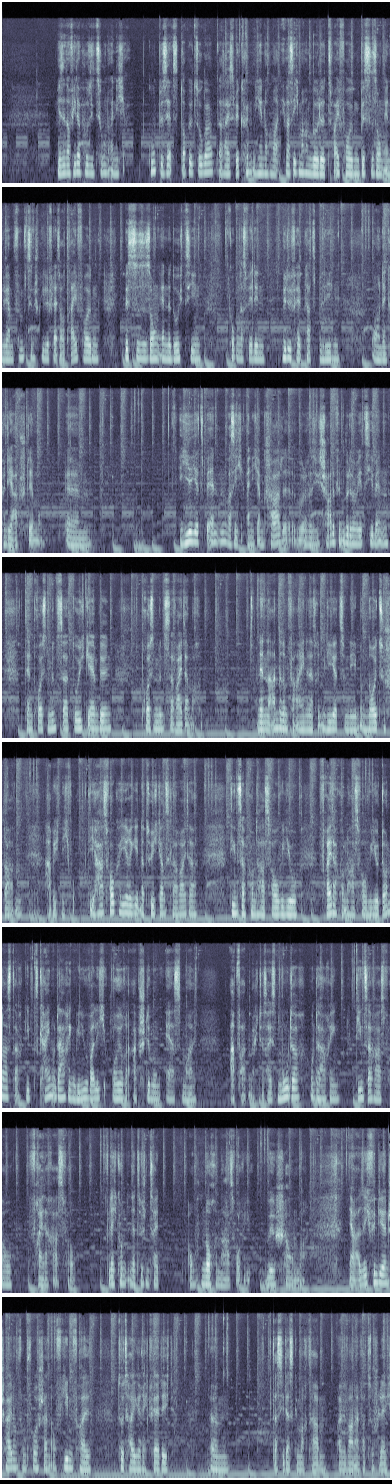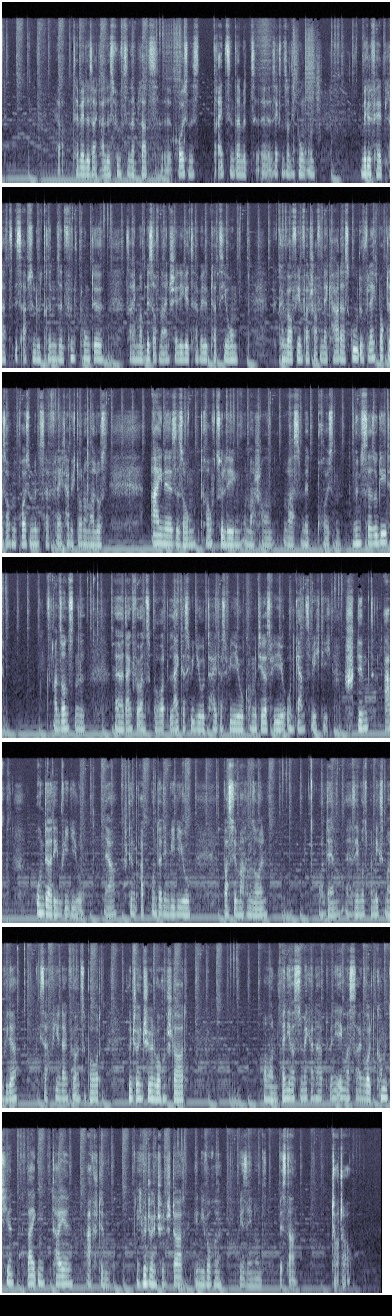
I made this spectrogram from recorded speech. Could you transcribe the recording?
Wir sind auf jeder Position eigentlich gut besetzt, doppelt sogar. Das heißt, wir könnten hier nochmal, was ich machen würde, zwei Folgen bis Saisonende. Wir haben 15 Spiele, vielleicht auch drei Folgen bis zu Saisonende durchziehen. Gucken, dass wir den Mittelfeldplatz belegen und dann könnt ihr abstimmen. Ähm, hier jetzt beenden, was ich eigentlich am schade oder was ich schade finden würde, wenn wir jetzt hier beenden, denn Preußen Münster durchgambeln, Preußen Münster weitermachen. Einen anderen Verein in der dritten Liga zu nehmen und neu zu starten, habe ich nicht vor. Die HSV-Karriere geht natürlich ganz klar weiter. Dienstag kommt HSV-Video, Freitag kommt ein HSV-Video, Donnerstag gibt es kein Unterhaching-Video, weil ich eure Abstimmung erstmal abwarten möchte. Das heißt Montag Unterhaching, Dienstag HSV, Freitag HSV. Vielleicht kommt in der Zwischenzeit auch noch ein HSV-Video. Wir schauen mal. ja, also ich finde die Entscheidung vom Vorstand auf jeden Fall total gerechtfertigt, ähm, dass sie das gemacht haben, weil wir waren einfach zu schlecht. Ja, Tabelle sagt alles, 15. Platz, äh, Preußen ist 13. mit äh, 26 Punkten. Mittelfeldplatz ist absolut drin, sind 5 Punkte, sag ich mal, bis auf eine einstellige Tabellenplatzierung. Können wir auf jeden Fall schaffen. Der Kader ist gut und vielleicht bockt es auch mit Preußen Münster. Vielleicht habe ich doch nochmal Lust, eine Saison draufzulegen und mal schauen, was mit Preußen Münster so geht. Ansonsten äh, danke für euren Support. Like das Video, teilt das Video, kommentiert das Video und ganz wichtig, stimmt ab unter dem Video. Ja, stimmt ab unter dem Video, was wir machen sollen. Und dann äh, sehen wir uns beim nächsten Mal wieder. Ich sage vielen Dank für euren Support. Wünsche euch einen schönen Wochenstart. Und wenn ihr was zu meckern habt, wenn ihr irgendwas sagen wollt, kommentieren, liken, teilen, abstimmen. Ich wünsche euch einen schönen Start in die Woche. Wir sehen uns. Bis dann. Ciao, ciao.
